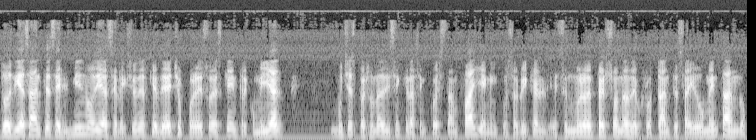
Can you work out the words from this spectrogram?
dos días antes, el mismo día de elecciones, que de hecho por eso es que, entre comillas, muchas personas dicen que las encuestas fallan. En Costa Rica ese número de personas, de votantes, ha ido aumentando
